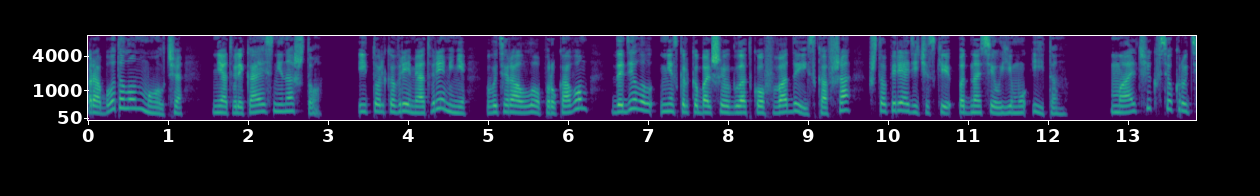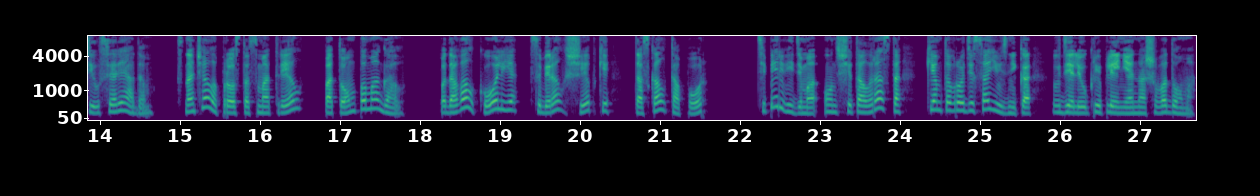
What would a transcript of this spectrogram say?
Работал он молча, не отвлекаясь ни на что. И только время от времени вытирал лоб рукавом, да несколько больших глотков воды из ковша, что периодически подносил ему Итан. Мальчик все крутился рядом, Сначала просто смотрел, потом помогал. Подавал колья, собирал щепки, таскал топор. Теперь, видимо, он считал Раста кем-то вроде союзника в деле укрепления нашего дома.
